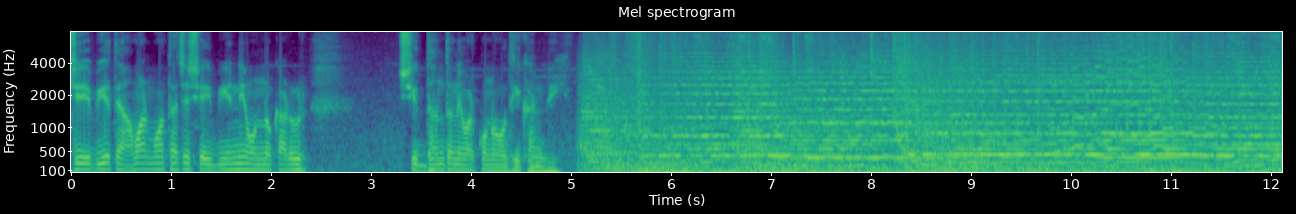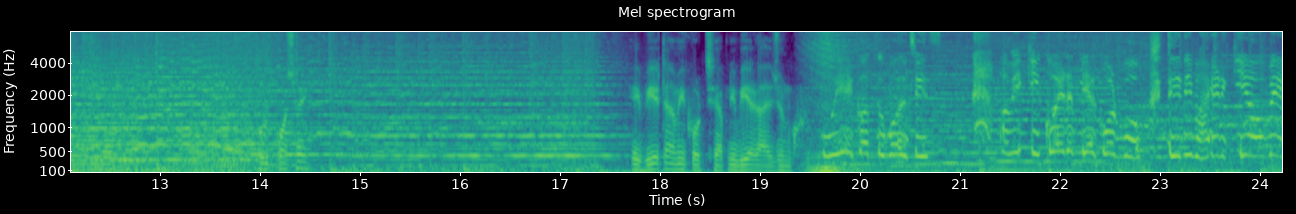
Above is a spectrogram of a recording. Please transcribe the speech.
যে বিয়েতে আমার মত আছে সেই বিয়ে নিয়ে অন্য কারুর সিদ্ধান্ত নেওয়ার কোনো অধিকার নেই। এই বিয়েটা আমি করছি আপনি বিয়ের আয়োজন করুন। তুই এ কথা বলছিস? আমি কি করে বিয়ে করব? দিদি ভাইয়ের কি হবে?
